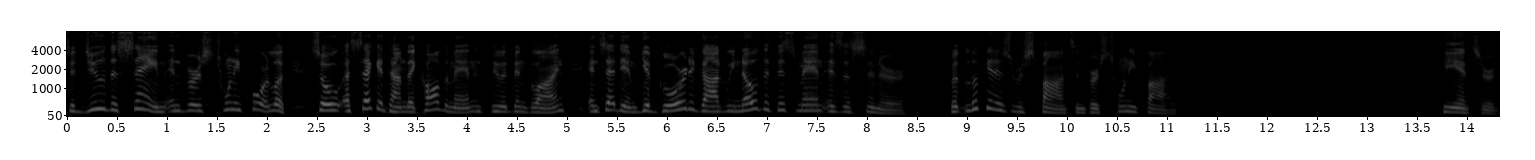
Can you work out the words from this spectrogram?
to do the same in verse 24. Look, so a second time they called the man who had been blind and said to him, Give glory to God. We know that this man is a sinner. But look at his response in verse 25. He answered,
